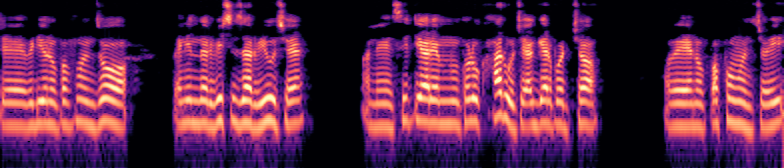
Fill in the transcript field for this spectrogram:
જે વિડીયોનો પરફોર્મન્સ જુઓ એની અંદર વીસ હજાર વ્યૂ છે, અને સીટીઆર એમનું થોડુંક સારું છે, અગિયાર પોઈન્ટ છ. હવે એનું પરફોર્મન્સ જોઈ.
